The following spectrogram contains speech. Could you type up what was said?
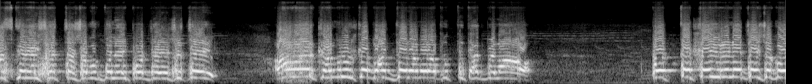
আজকের এই স্বেচ্ছাসেবক দল এই পর্যায়ে এসেছে আমার কামরুলকে বাদ দেন, আমার আপত্তি থাকবে না। প্রত্যেকটা ইউনিয়নের যে সকল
